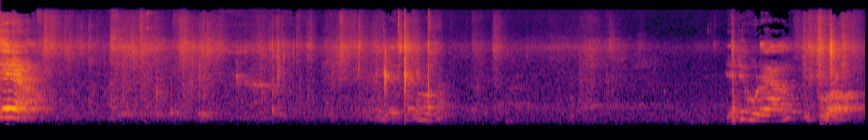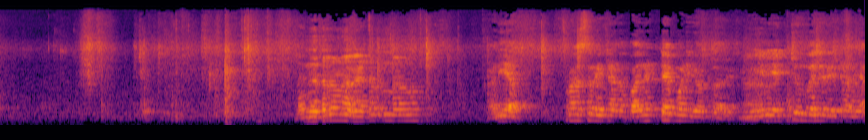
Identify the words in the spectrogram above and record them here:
ശരിയാണോ എരി കൂടുതലാണ് ഉപ്പ് കുറവാണ് അതിന് എത്ര അളിയ റേറ്റ് ആണ് പതിനെട്ട് പോയിന്റ് ഇരുപത്തി ആറ് ഇന്ത്യയിലെ ഏറ്റവും വലിയ റേറ്റ് അളിയ.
